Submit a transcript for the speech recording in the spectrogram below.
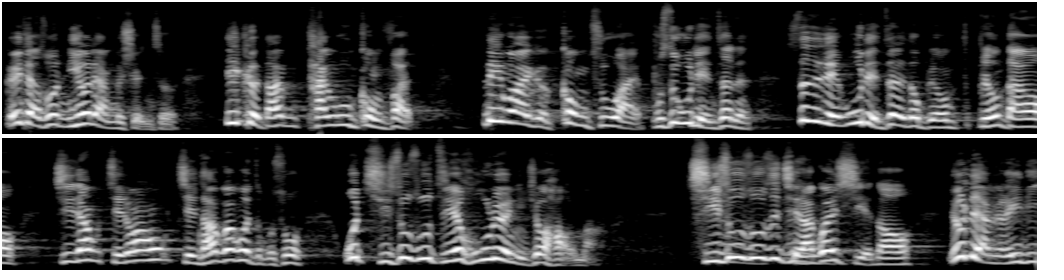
跟你讲说你有两个选择，一个当贪污共犯，另外一个供出来不是污点证人，甚至连污点证人都不用不用当哦。检察检察官检察官会怎么说？我起诉书直接忽略你就好了嘛。起诉书是检察官写的哦，有两个人一定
